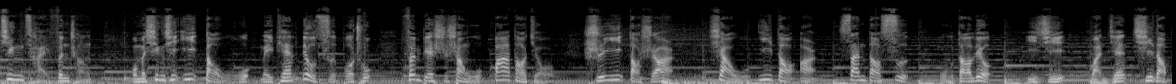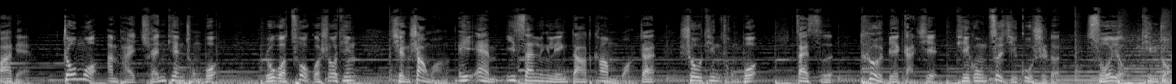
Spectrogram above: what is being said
精彩纷呈。我们星期一到五每天六次播出，分别是上午八到九、十一到十二、下午一到二、三到四、五到六，以及晚间七到八点。周末安排全天重播。如果错过收听，请上网 am 一三零零 dot com 网站收听重播。在此特别感谢提供自己故事的所有听众。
